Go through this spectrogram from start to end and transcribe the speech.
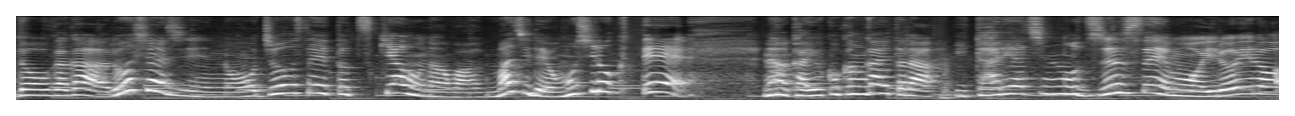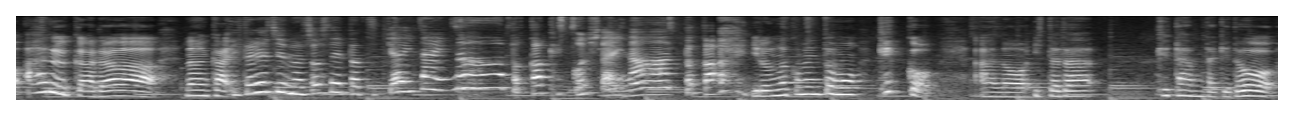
動画がロシア人の女性と付き合うのはマジで面白くてなんかよく考えたらイタリア人の女性もいろいろあるからなんかイタリア人の女性と付き合いたいなとか結婚したいなとかいろんなコメントも結構あのいただけたんだけど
